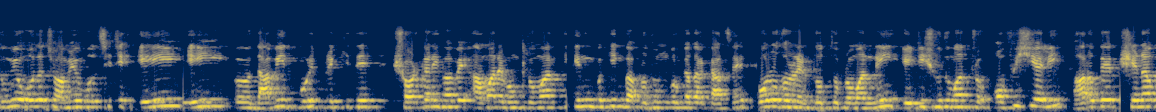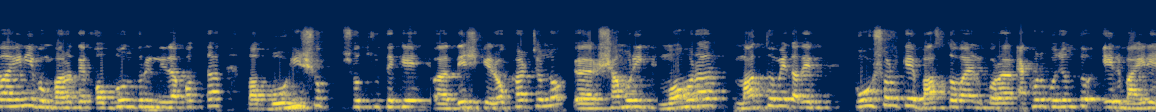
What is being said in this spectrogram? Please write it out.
তুমিও বলেছ, আমিও বলছি যে এই এই দাবির পরিপ্রেক্ষিতে সরকারিভাবে আমার এবং তোমার কিংবা প্রথম কলকাতার কাছে কোনো ধরনের তথ্য প্রমাণ নেই। এটি শুধুমাত্র অফিসিয়ালি ভারতের সেনাবাহিনী এবং ভারতের অভ্যন্তরীণ নিরাপত্তা বা বহির শত্রু থেকে দেশকে রক্ষার জন্য সামরিক মহড়ার মাধ্যমে তাদের কৌশলকে বাস্তবায়ন করা এখনও পর্যন্ত এর বাইরে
